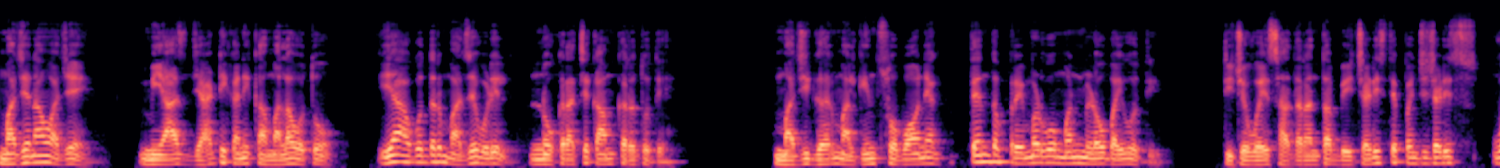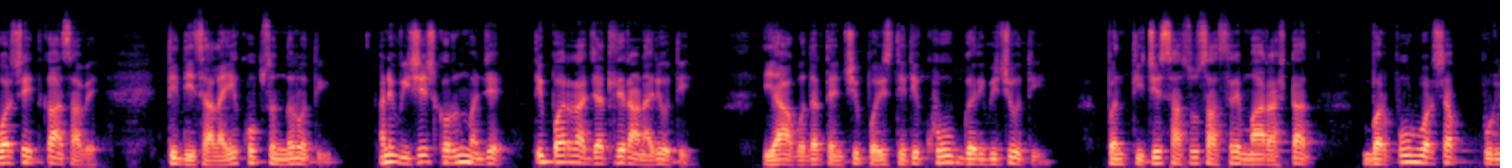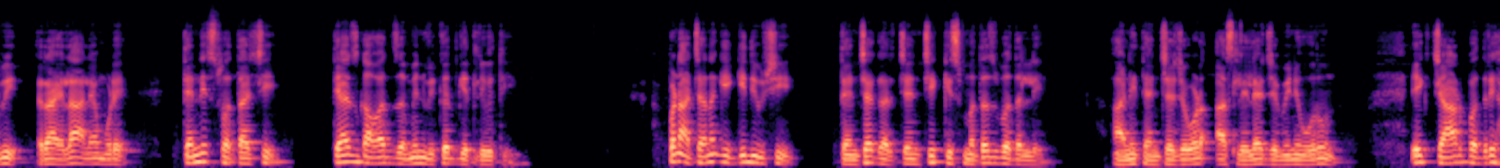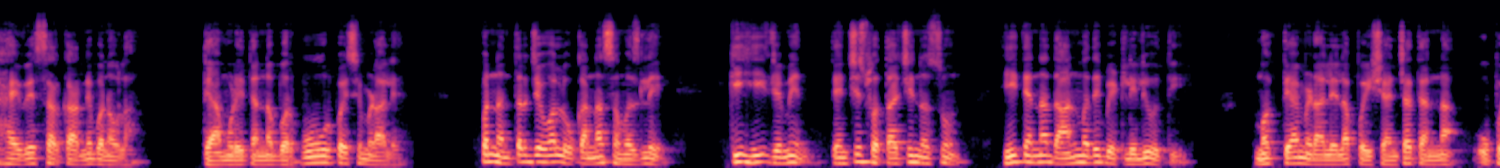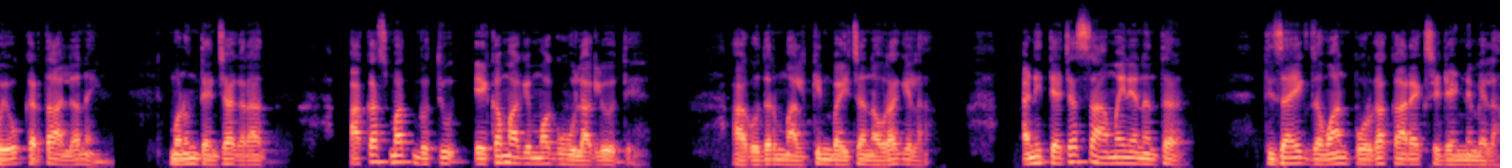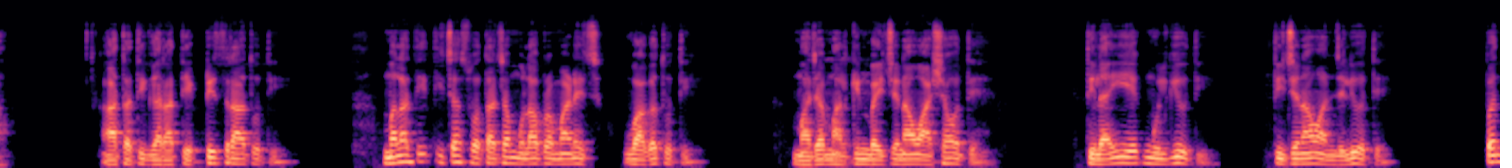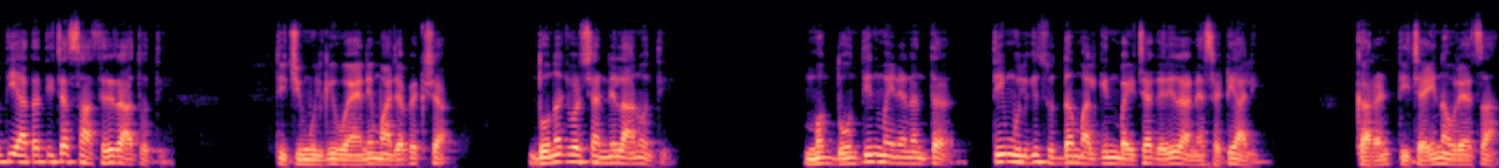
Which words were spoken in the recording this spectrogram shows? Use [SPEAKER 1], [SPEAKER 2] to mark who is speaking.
[SPEAKER 1] माझे नाव अजय. मी आज ज्या ठिकाणी कामाला होतो या अगोदर माझे वडील नोकराचे काम करत होते. माझी घर मालकीन स्वभावाने अत्यंत प्रेमळ व मनमिळव बाई होती. तिचे वय साधारणतः बेचाळीस ते पंचेचाळीस वर्ष इतकं असावे. ती दिसायलाही खूप सुंदर होती आणि विशेष करून म्हणजे ती परराज्यातली राहणारी होती. या अगोदर त्यांची परिस्थिती खूप गरिबीची होती. पण तिचे सासू सासरे महाराष्ट्रात भरपूर वर्षा पूर्वी राहायला आल्यामुळे त्यांनी स्वतःची त्याच गावात जमीन विकत घेतली होती. पण अचानक एके दिवशी त्यांच्या घरच्यांची किस्मतच बदलली आणि त्यांच्याजवळ असलेल्या जमिनीवरून एक चार पदरी हायवे सरकारने बनवला. त्यामुळे त्यांना भरपूर पैसे मिळाले. पण नंतर जेव्हा लोकांना समजले की ही जमीन त्यांची स्वतःची नसून ही त्यांना दानमध्ये भेटलेली होती मग त्या मिळालेल्या पैशांचा त्यांना उपयोग करता आला नाही. म्हणून त्यांच्या घरात अकस्मात मृत्यू एकामागे मग होऊ लागले होते. अगोदर मालकीनबाईचा नवरा गेला आणि त्याच्या सहा महिन्यानंतर तिचा एक जवान पोरगा कार ॲक्सिडेंटने मेला. आता ती घरात एकटीच राहत होती. मला ती तिच्या स्वतःच्या मुलाप्रमाणेच वागत होती. माझ्या मालकीनबाईचे नाव आशा होते. तिलाही एक मुलगी होती. तिचे नाव अंजली होते. पण ती आता तिच्या सासरे राहत होती. तिची मुलगी वयाने माझ्यापेक्षा दोनच वर्षांनी लहान होती. मग दोन तीन महिन्यानंतर ती मुलगी सुद्धा मालकीनबाईच्या घरी राहण्यासाठी आली. कारण तिच्याही नवऱ्याचा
